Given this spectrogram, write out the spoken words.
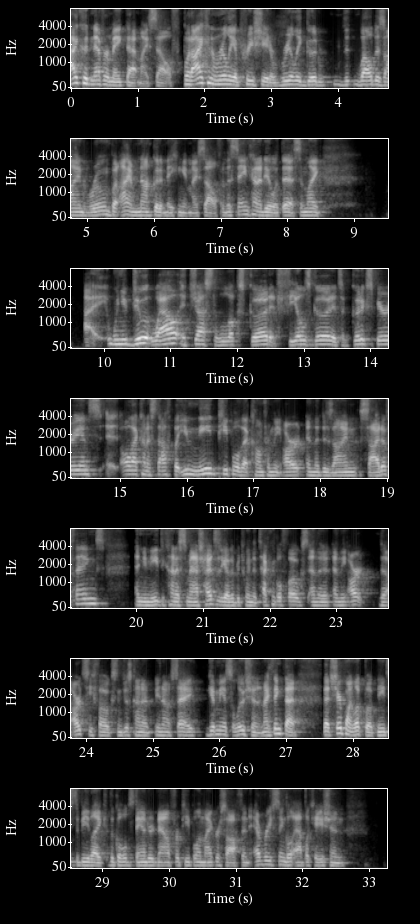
I could never make that myself, but I can really appreciate a really good, well designed room, but I am not good at making it myself. And the same kind of deal with this. And like, I, when you do it well, it just looks good. It feels good. It's a good experience, it, all that kind of stuff. But you need people that come from the art and the design side of things. And you need to kind of smash heads together between the technical folks and the, and the art, the artsy folks and just kind of, you know, say, give me a solution. And I think that that SharePoint lookbook needs to be like the gold standard now for people in Microsoft and every single application.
